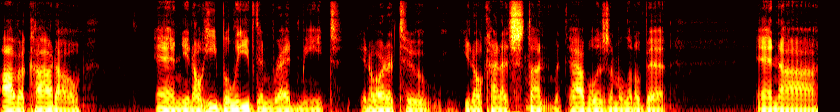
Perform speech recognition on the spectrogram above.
avocado, and you know he believed in red meat in order to you know kind of stunt metabolism a little bit, and uh,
